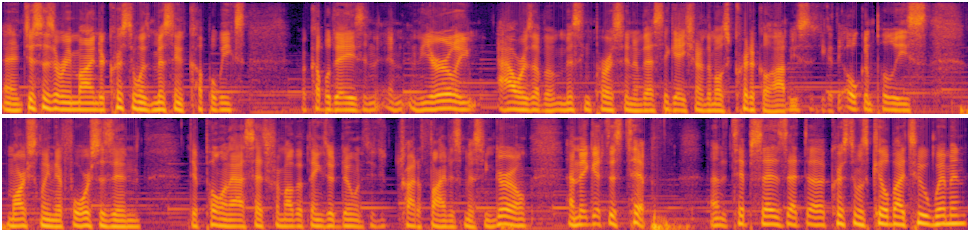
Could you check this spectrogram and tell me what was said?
And just as a reminder, Kristen was missing a couple weeks, a couple days, and in, in, in, the early hours of a missing person investigation are the most critical. Obviously, you got the Oakland police marshaling their forces in. They're pulling assets from other things they're doing to try to find this missing girl, and they get this tip and the tip says that uh, Kristen was killed by two women.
